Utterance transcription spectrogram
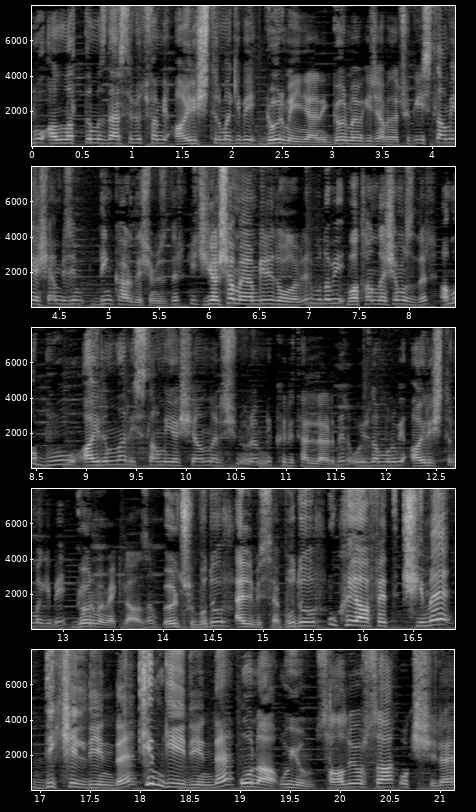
Bu anlattığımız dersi lütfen bir ayrıştırma gibi görmeyin yani görmemek icap eder. Çünkü İslam'ı yaşayan bizim din kardeşimizdir. Hiç yaşamayan biri de olabilir. Bu da bir vatandaşımızdır. Ama bu ayrımlar İslam'ı yaşayanlar için önemli kriterlerdir. O yüzden bunu bir ayrıştırma gibi görmemek lazım. Ölçü budur, elbise budur. Bu kıyafet kime dikildiğinde, kim giydiğinde ona uyum sağlıyorsa o kişiyle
